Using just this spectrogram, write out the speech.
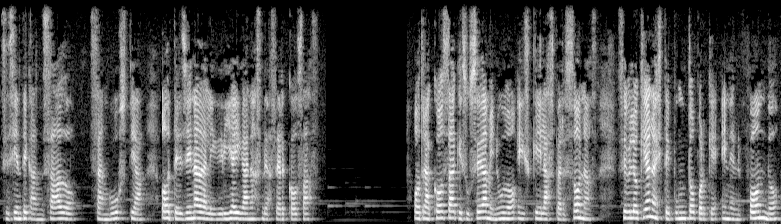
¿Se siente cansado, se angustia o te llena de alegría y ganas de hacer cosas? Otra cosa que sucede a menudo es que las personas se bloquean a este punto porque en el fondo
